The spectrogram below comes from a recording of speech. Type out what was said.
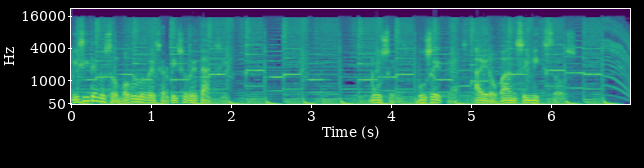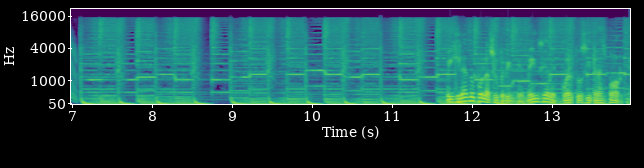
Visite nuestro módulo de servicio de taxi. Buses, busetas, aerovans y mixtos. Vigilado por la Superintendencia de Puertos y Transporte.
